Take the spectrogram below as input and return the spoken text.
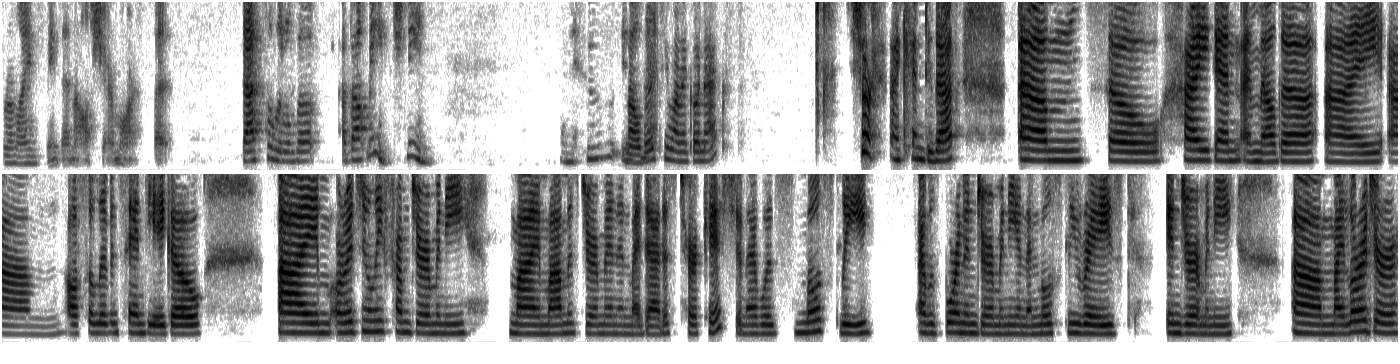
reminds me, then I'll share more. But that's a little bit about me, Janine. And who is Melda, next? do you want to go next? Sure, I can do that. Um, so, hi again, I'm Melda. I um, also live in San Diego. I'm originally from Germany. My mom is German and my dad is Turkish. And I was mostly, I was born in Germany and then mostly raised in Germany. Um, my larger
